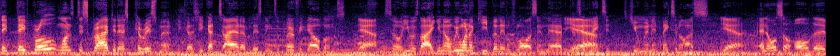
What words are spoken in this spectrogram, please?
they, Dave Grohl once described it as charisma because he got tired of listening to perfect albums. yeah. So he was like, you know, we want to keep the little flaws in there because Yeah. it makes it human, it makes it us. Yeah, and also all the,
